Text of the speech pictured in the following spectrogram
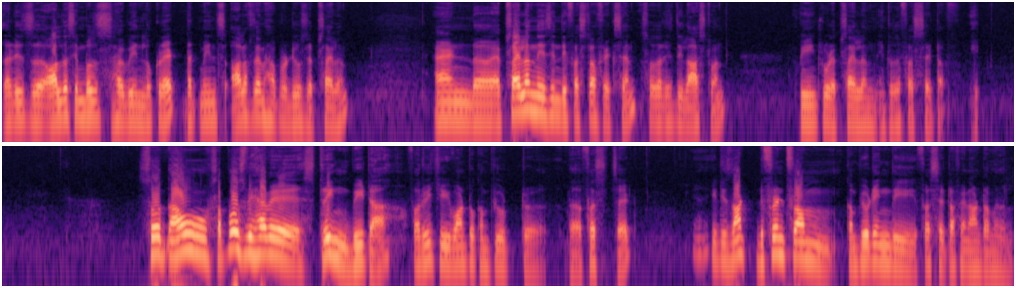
that is uh, all the symbols have been looked at that means all of them have produced epsilon and uh, epsilon is in the first of x n. So, that is the last one we include epsilon into the first set of A. So, now suppose we have a string beta for which we want to compute uh, the first set, it is not different from computing the first set of a non-terminal.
